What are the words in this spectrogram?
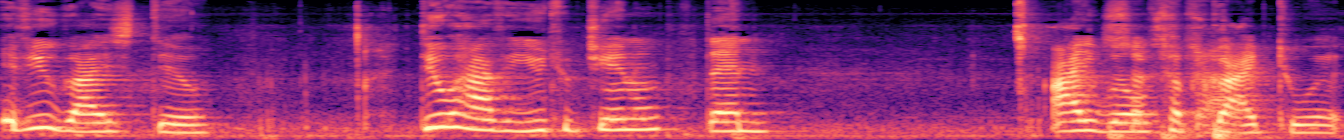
if you guys do, do have a YouTube channel, then I will subscribe, Subscribe. to it.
